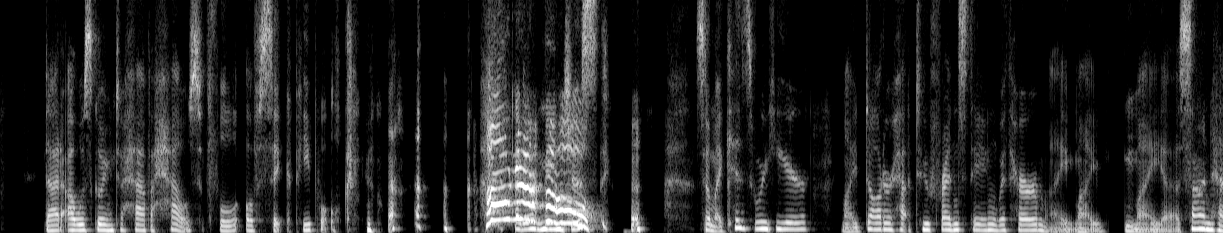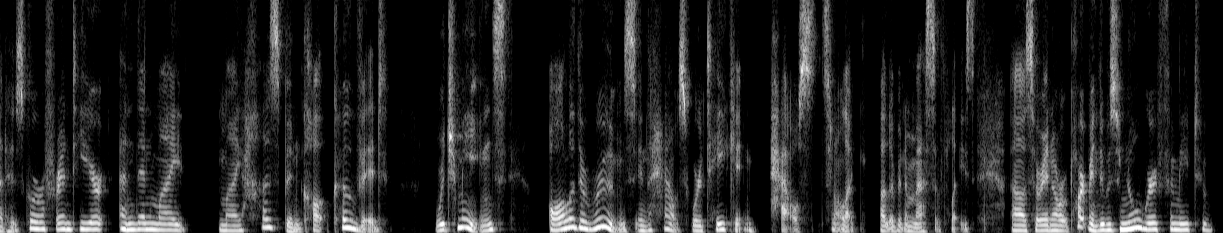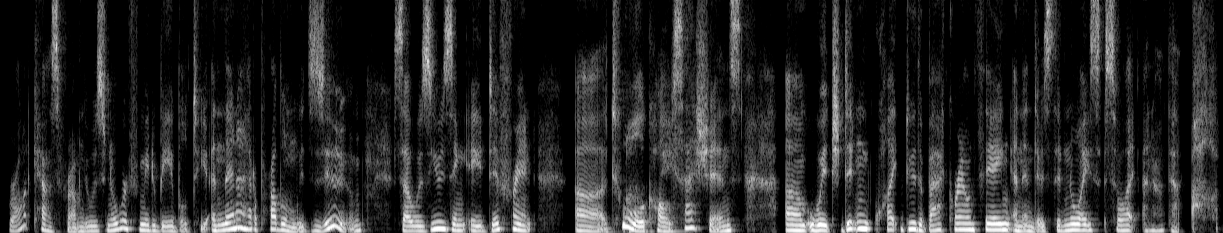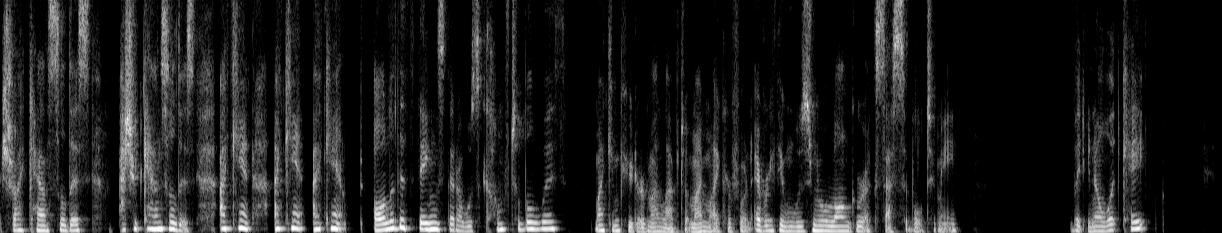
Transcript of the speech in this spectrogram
that I was going to have a house full of sick people. oh no! I mean just, so my kids were here my daughter had two friends staying with her. My my my uh, son had his girlfriend here, and then my my husband caught COVID, which means all of the rooms in the house were taken. House. It's not like I live in a massive place. Uh, so in our apartment, there was nowhere for me to broadcast from. There was nowhere for me to be able to. And then I had a problem with Zoom. So I was using a different uh, tool oh, called man. Sessions, um, which didn't quite do the background thing. And then there's the noise. So I, and I thought, oh, should I cancel this? I should cancel this. I can't, I can't, I can't. All of the things that I was comfortable with, my computer, my laptop, my microphone, everything was no longer accessible to me. But you know what, Kate?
